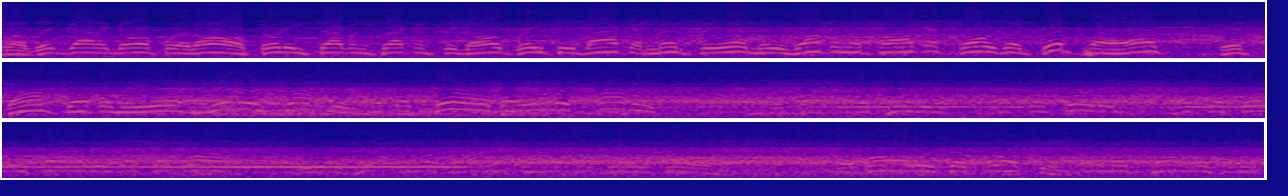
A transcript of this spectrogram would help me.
club. They've got to go for it all. 37 seconds to go. Griese back at midfield, moves up in the pocket, throws a good pass. It's bounced up in the air and intercepted at the 12 by Emmett Thomas. At the back of the 20, at the 30, at the 35, he gets a block. He is hit from the ground inside the 24. The ball was deflected. Emmett Thomas at the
